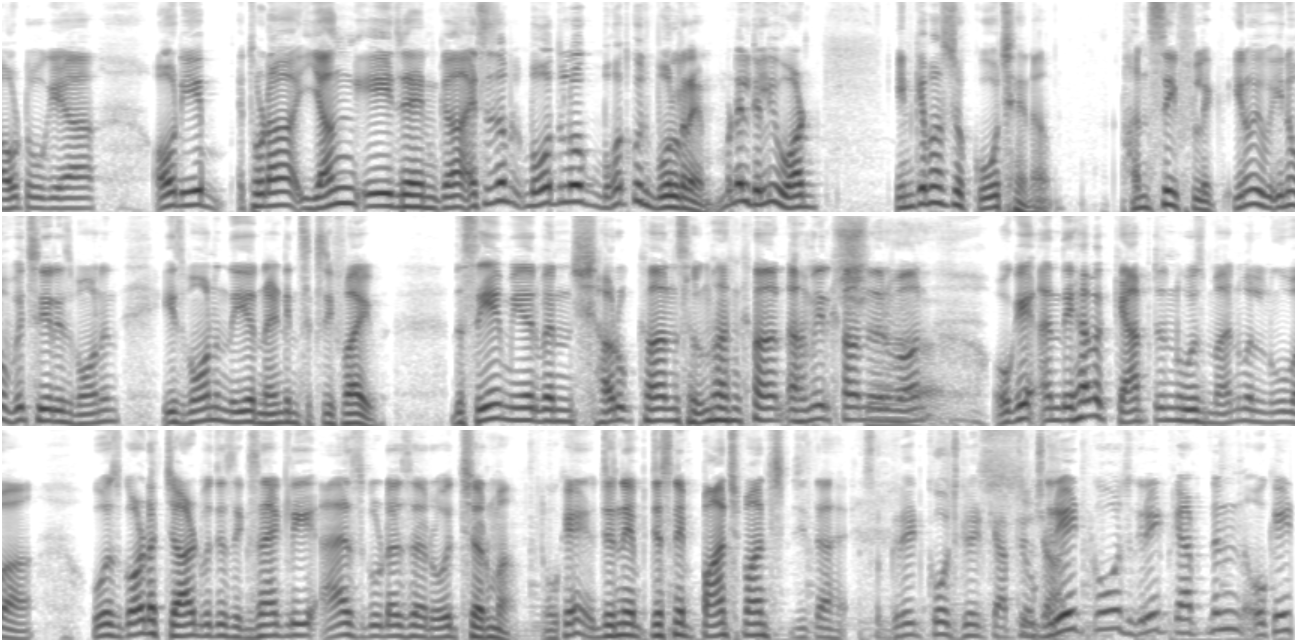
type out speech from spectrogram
आउट हो गया और ये थोड़ा यंग एज है इनका ऐसे सब बहुत लोग बहुत कुछ बोल रहे हैं but I tell you what इनके पास जो कोच है ना Hansi Flick you know you know which year is born in is born in the year 1965 the same year when Shah Rukh Khan, Salman Khan, Amir Khan sure. were born. Okay, and they have a captain who is Manuel Nuva, who has got a chart which is exactly as good as a Rohit Sharma. Okay, जिसने जिसने पाँच पाँच जीता है. So great coach, great captain. So great coach, great captain. Okay,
